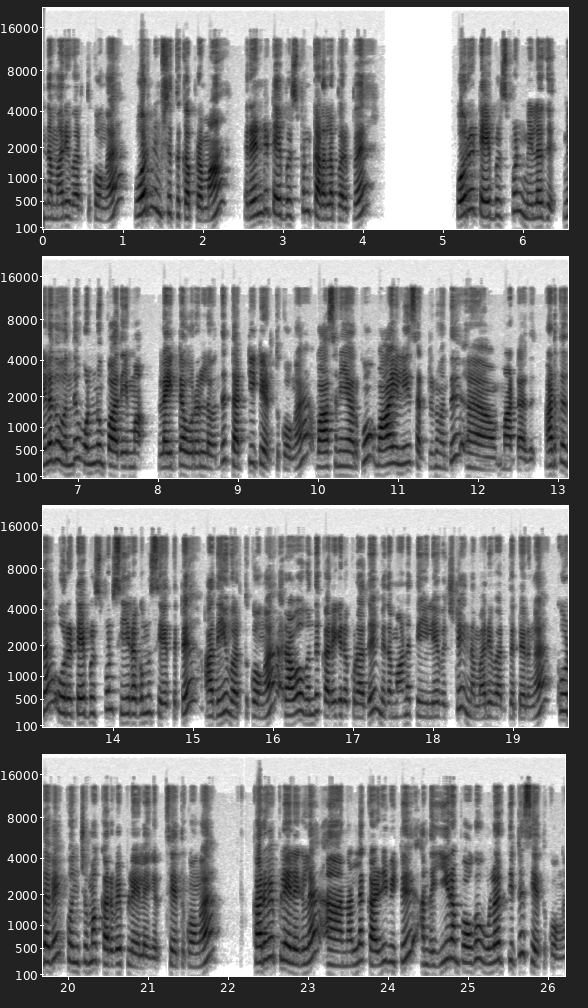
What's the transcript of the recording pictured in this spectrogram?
இந்த மாதிரி வறுத்துக்கோங்க. ஒரு நிமிஷத்துக்கு அப்புறமா ரெண்டு டேபிள் ஸ்பூன் கடலைப்பருப்பு ஒரு டேபிள் ஸ்பூன் மிளகு. மிளகு வந்து ஒன்றும் பாதியமா? லைட்டா உரல்ல வந்து தட்டிட்டு எடுத்துக்கோங்க. வாசனையா இருக்கும். வாயிலையும் சட்டுன்னு வந்து மாட்டாது. அடுத்ததா ஒரு டேபிள் ஸ்பூன் சீரகமும் சேர்த்துட்டு அதையும் வறுத்துக்கோங்க. ரவை வந்து கருகிடக்கூடாது. மிதமான தீயிலே வச்சுட்டு இந்த மாதிரி வறுத்துட்டு இருங்க. கூடவே கொஞ்சமா கருவேப்பிலை இலைகள் சேர்த்துக்கோங்க. கருவேப்பிலை இலைகளை நல்லா கழுவிட்டு அந்த ஈரம் போக உலர்த்திட்டு சேர்த்துக்கோங்க.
